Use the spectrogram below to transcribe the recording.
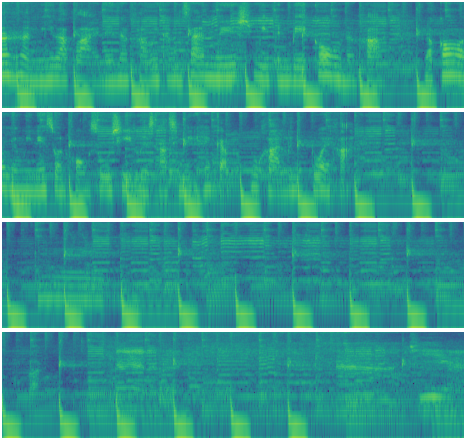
อาหารมีหลากหลายเลยนะคะ มีทั้งแซนด์วิช มีเป็นเบเกิลนะคะ แล้วก็ยังมีในส่วนของซูชิหรือซาชิมิให้กับลูกค้าเลือกด้วยค่ะเยอะแยะเลยอ่าเชียร์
